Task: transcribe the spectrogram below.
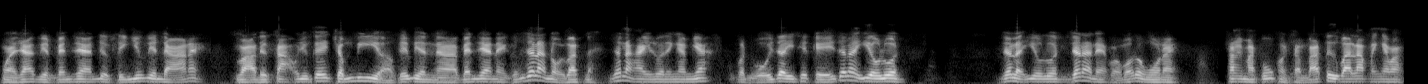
Ngoài ra viền benzen được tính những viên đá này và được tạo những cái chấm bi ở cái viền à, benzen này cũng rất là nổi bật này, rất là hay luôn anh em nhé. Phần gối dây thiết kế rất là yêu luôn. Rất là yêu luôn, rất là đẹp ở mẫu đồng hồ này. Size mặt cũng khoảng tầm 34 35 anh em ạ.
